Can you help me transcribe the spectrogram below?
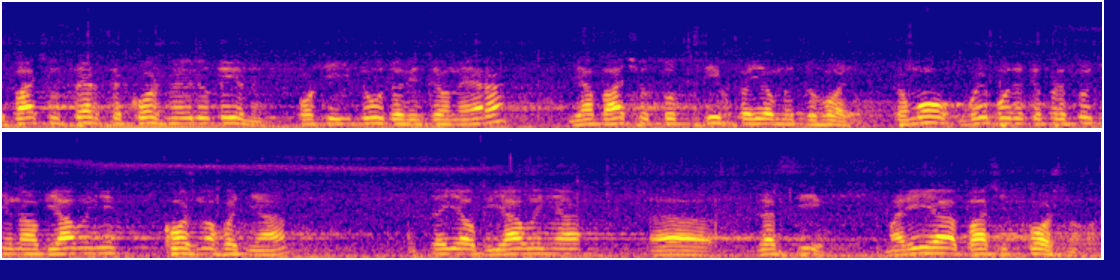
і бачу серце кожної людини. Поки йду до візіонера, я бачу тут всіх, хто є в Меджугорі. Тому ви будете присутні на об'явленні кожного дня. Це є об'явлення е, для всіх. Марія бачить кожного.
